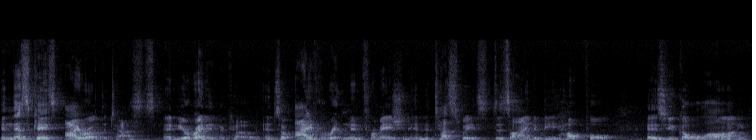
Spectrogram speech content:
In this case, I wrote the tests and you're writing the code. And so I've written information in the test suites designed to be helpful as you go along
